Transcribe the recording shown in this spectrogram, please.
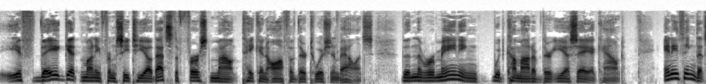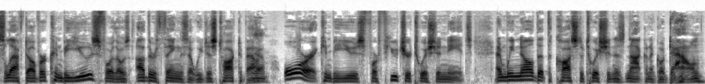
If they get money from CTO, that's the first amount taken off of their tuition balance. Then the remaining would come out of their ESA account anything that's left over can be used for those other things that we just talked about, yeah. or it can be used for future tuition needs. And we know that the cost of tuition is not going to go down.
